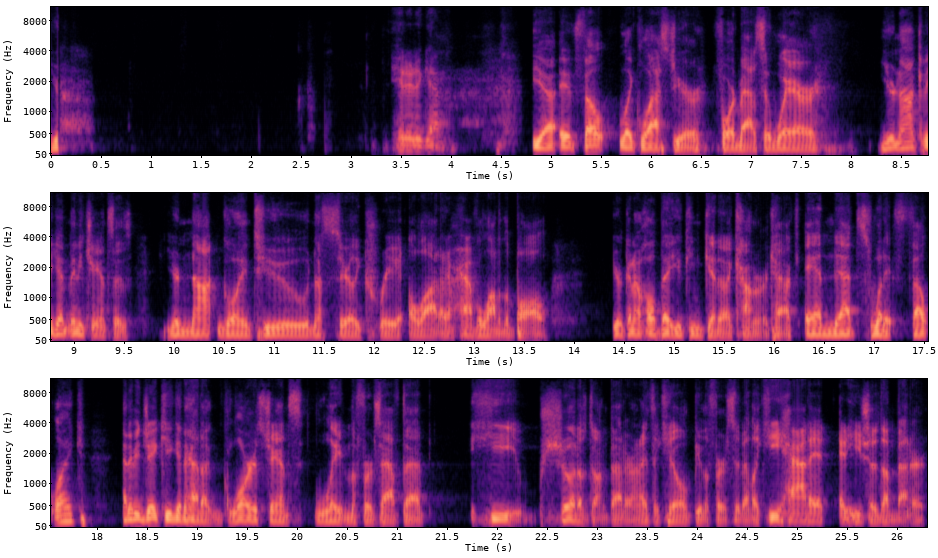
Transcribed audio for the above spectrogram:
You're- Hit it again. Yeah, it felt like last year for Madison, where you're not going to get many chances. You're not going to necessarily create a lot or have a lot of the ball. You're going to hope that you can get a counterattack. And that's what it felt like. And I mean, Jake Keegan had a glorious chance late in the first half that he should have done better. And I think he'll be the first to admit, like, he had it and he should have done better.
